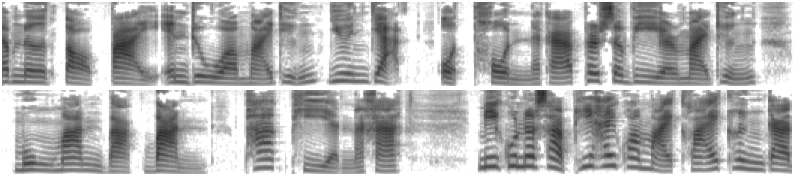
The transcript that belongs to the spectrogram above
ดำเนินต่อไป endure หมายถึงยืนหยัด อดทนนะคะ persevere หมายถึงมุ่งมั่น บากบัน่น ภาคเพียรนนะคะมีคุณศัพท์ที่ให้ความหมายคล้ายคลึงกัน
